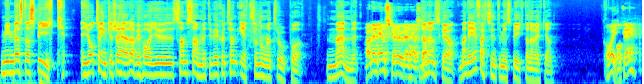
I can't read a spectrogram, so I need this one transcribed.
Min bästa spik? Jag tänker så här, vi har ju Sam Summit i V75 1 som många tror på. Men... Ja, den älskar du den hästen. Den älskar jag. Men det är faktiskt inte min spik den här veckan. Oj. Okej. Okay.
